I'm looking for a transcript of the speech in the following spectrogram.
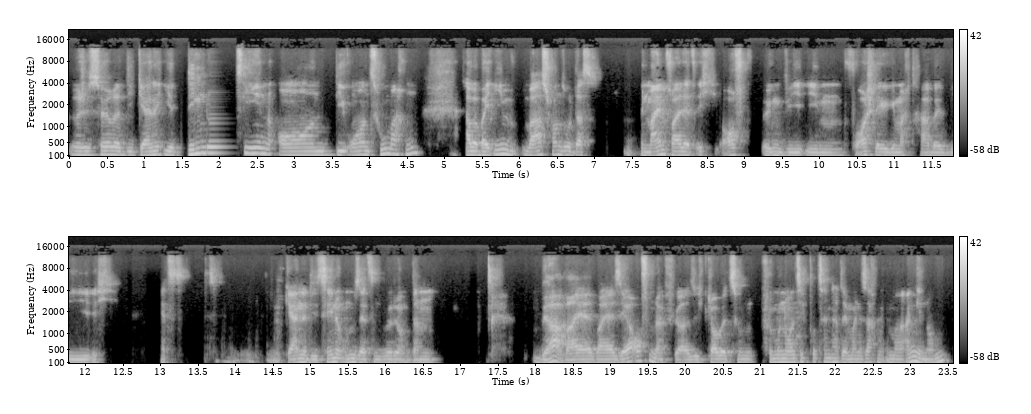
Regisseure, die gerne ihr Ding durchziehen und die Ohren zumachen. Aber bei ihm war es schon so, dass in meinem Fall jetzt ich oft irgendwie ihm Vorschläge gemacht habe, wie ich jetzt gerne die Szene umsetzen würde und dann ja, war er, war er sehr offen dafür. Also ich glaube, zu 95 Prozent hat er meine Sachen immer angenommen.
